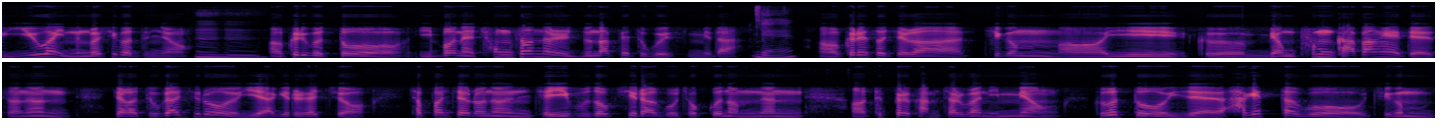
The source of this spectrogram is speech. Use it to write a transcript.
이유가 있는 것이거든요. 음. 어 그리고 또 이번에 총선을 눈앞에 두고 있습니다. 네. 어 그래서 제가 지금 어 이 그 명품 가방에 대해서는 제가 두 가지로 이야기를 했죠. 첫 번째로는 제2부속실하고 조건 없는 어 특별 감찰관 임명 그것도 이제 하겠다고 지금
